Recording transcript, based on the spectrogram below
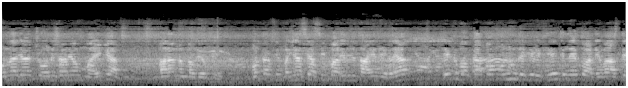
ਉਹਨਾਂ ਜਿਹੜਾ ਚੋਣ ਨਿਸ਼ਾਨ ਹੈ ਉਹ ਮਾਈਕ ਆ 12 ਨੰਬਰ ਦੇ ਉੱਤੇ। ਹੁਣ ਤੱਕ ਅਸੀਂ ਬੜੀਆਂ ਸਿਆਸੀ ਪਾਰਟੀਆਂ ਨੂੰ ਜਿਤਾਏ ਦੇਖ ਲਿਆ। ਇੱਕ ਮੌਕਾ ਆਪਾਂ ਉਹਨੂੰ ਦੇ ਕੇ ਵੇਖੀਏ ਜਿੰਨੇ ਤੁਹਾਡੇ ਵਾਸਤੇ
